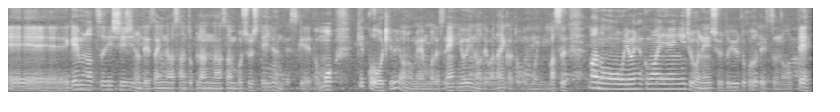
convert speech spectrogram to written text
えー、ゲームの 3CG のデザイナーさんとプランナーさん募集しているんですけれども、結構お給料の面もですね、良いのではないかと思います。まあ、あのー、400万円以上年収というところですので、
